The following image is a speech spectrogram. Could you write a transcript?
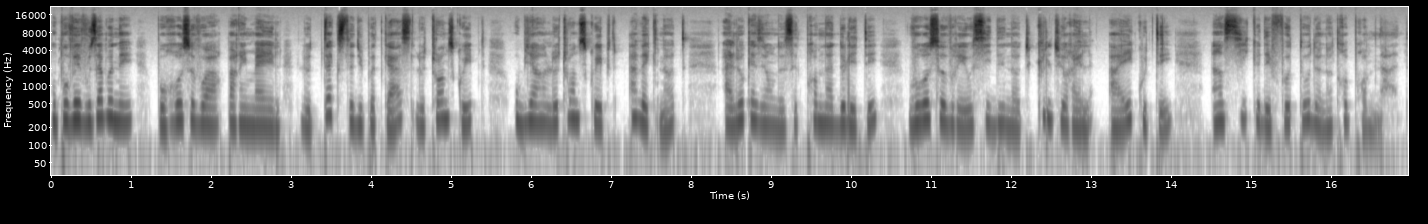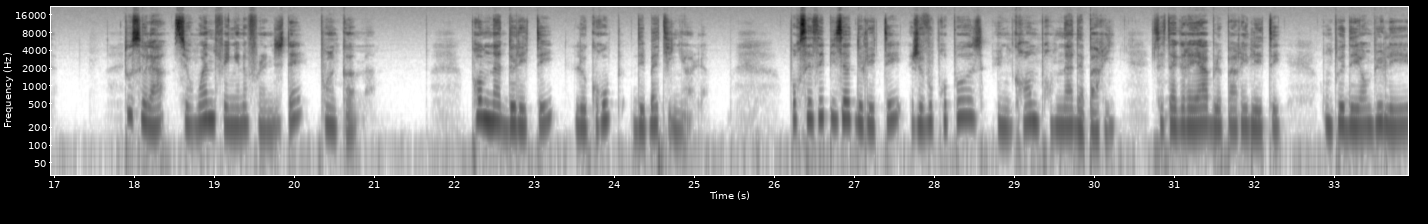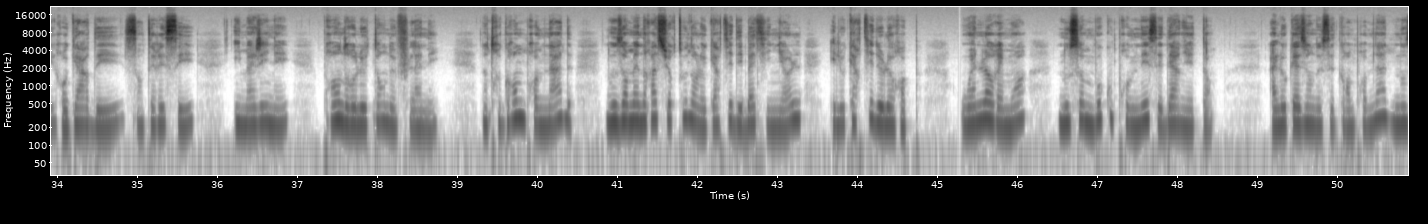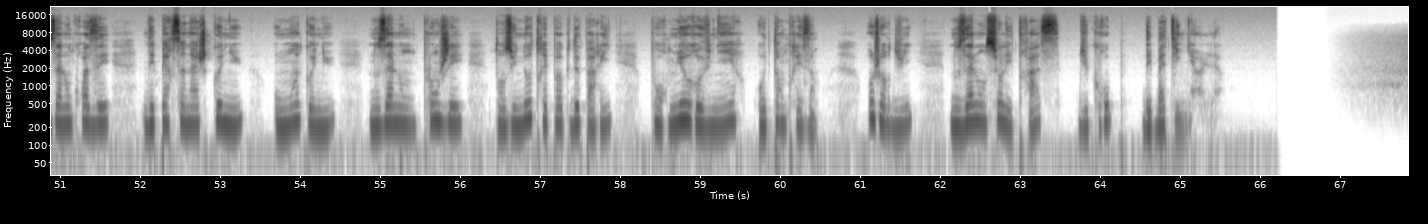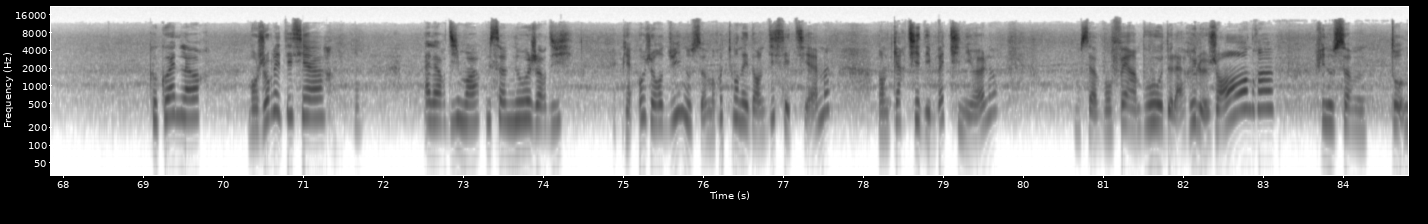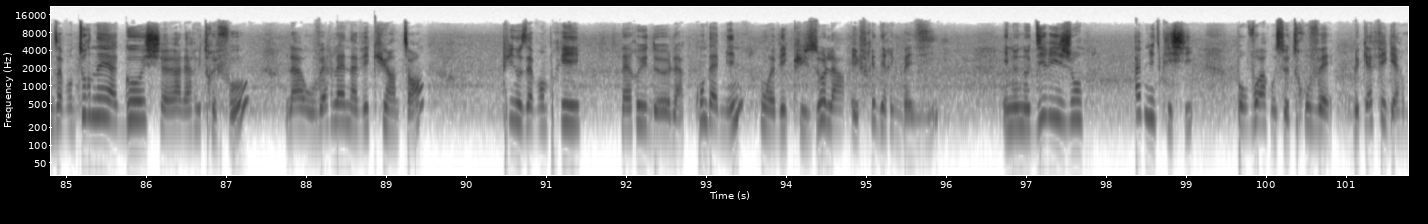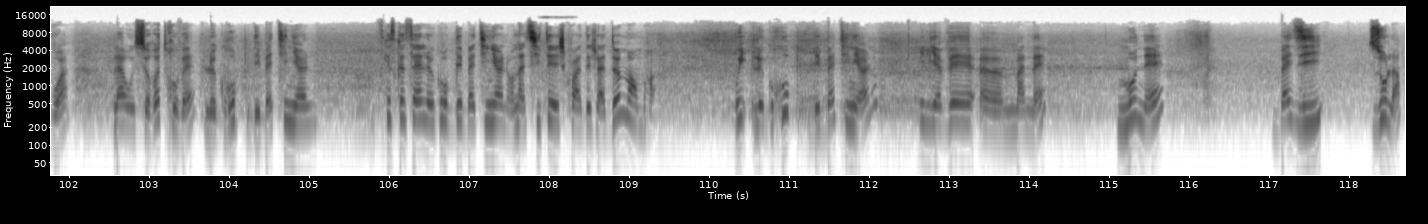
Vous pouvez vous abonner pour recevoir par email le texte du podcast, le transcript ou bien le transcript avec notes. À l'occasion de cette promenade de l'été, vous recevrez aussi des notes culturelles à écouter ainsi que des photos de notre promenade. Tout cela sur onethinginafrenchday.com. Promenade de l'été, le groupe des Batignolles. Pour ces épisodes de l'été, je vous propose une grande promenade à Paris. C'est agréable Paris l'été. On peut déambuler, regarder, s'intéresser, imaginer, prendre le temps de flâner. Notre grande promenade nous emmènera surtout dans le quartier des Batignolles et le quartier de l'Europe, où Anne-Laure et moi nous sommes beaucoup promenés ces derniers temps. À l'occasion de cette grande promenade, nous allons croiser des personnages connus ou moins connus, nous allons plonger dans une autre époque de Paris pour mieux revenir au temps présent. Aujourd'hui, nous allons sur les traces du groupe des Batignolles. Coucou Anne-Laure. Bonjour Laetitia. Alors dis-moi, où sommes-nous aujourd'hui? Eh Bien aujourd'hui, nous sommes retournés dans le 17e, dans le quartier des Batignolles. Nous avons fait un bout de la rue Le Gendre, puis nous sommes nous avons tourné à gauche euh, à la rue Truffaut, là où Verlaine a vécu un temps. Puis nous avons pris la rue de la Condamine, où a vécu Zola et Frédéric Bazy. Et nous nous dirigeons avenue de Clichy pour voir où se trouvait le café Gerbois, là où se retrouvait le groupe des Batignolles. Qu'est-ce que c'est le groupe des Batignolles? On a cité, je crois, déjà deux membres. Oui, le groupe des Batignolles. Il y avait euh, Manet, Monet, Basile, Zola,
